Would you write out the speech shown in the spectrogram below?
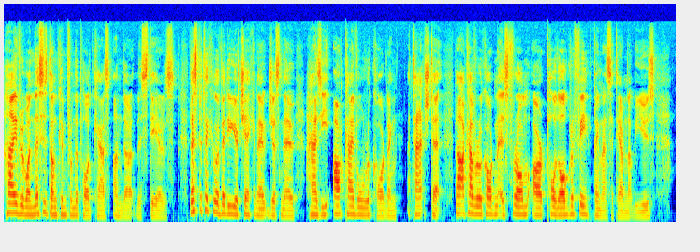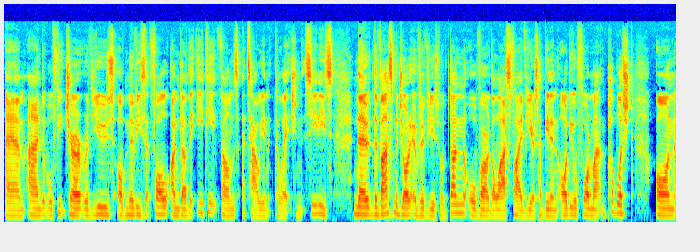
Hi everyone, this is Duncan from the podcast Under the Stairs. This particular video you're checking out just now has a archival recording attached to it. The archival recording is from our podography, I think that's the term that we use, um, and it will feature reviews of movies that fall under the 88 Films Italian Collection series. Now, the vast majority of reviews we've done over the last five years have been in audio format and published on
